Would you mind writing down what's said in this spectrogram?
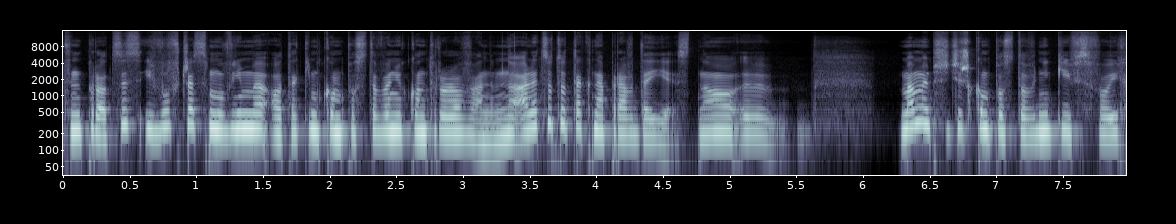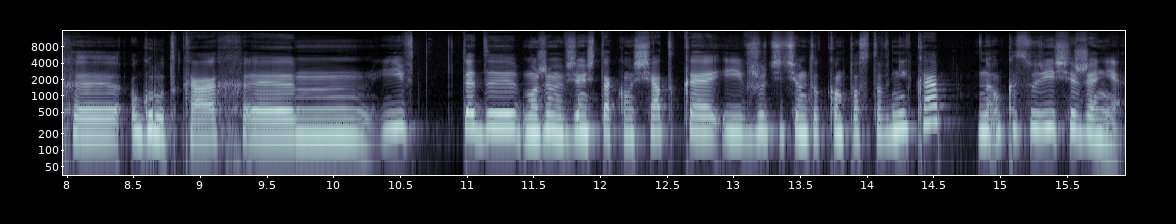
ten proces i wówczas mówimy o takim kompostowaniu kontrolowanym. No ale co to tak naprawdę jest? No, mamy przecież kompostowniki w swoich ogródkach i wtedy możemy wziąć taką siatkę i wrzucić ją do kompostownika? No okazuje się, że nie,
